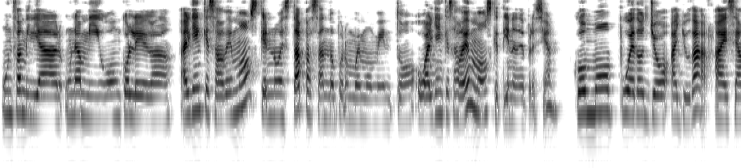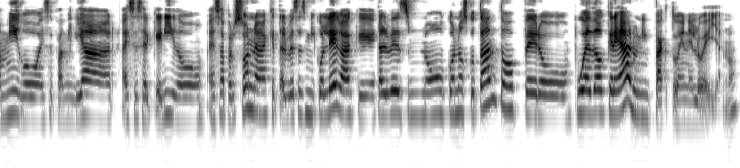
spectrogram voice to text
un familiar, un amigo, un colega, alguien que sabemos que no está pasando por un buen momento o alguien que sabemos que tiene depresión. ¿Cómo puedo yo ayudar a ese amigo, a ese familiar, a ese ser querido, a esa persona que tal vez es mi colega, que tal vez no conozco tanto, pero puedo crear un impacto en él o ella, ¿no?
